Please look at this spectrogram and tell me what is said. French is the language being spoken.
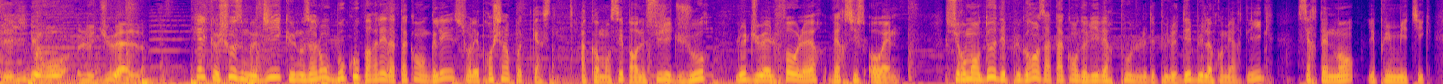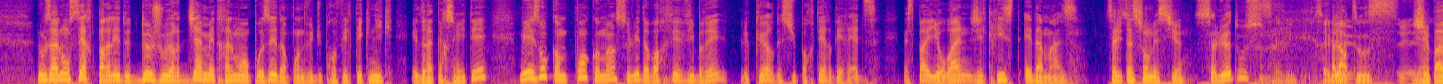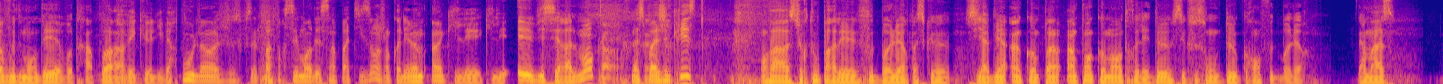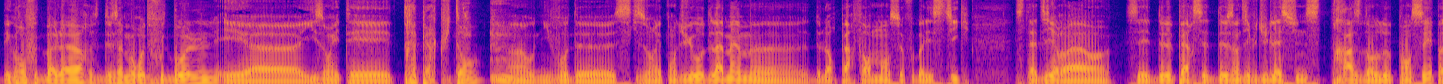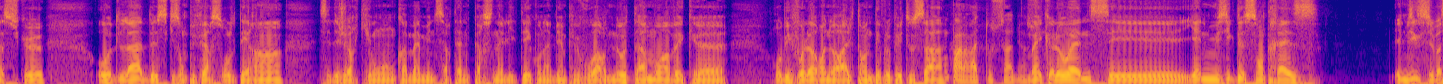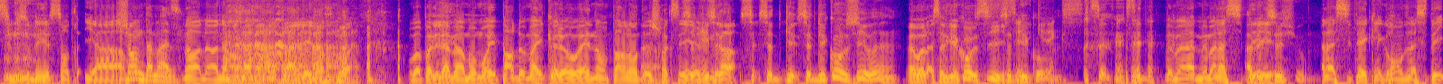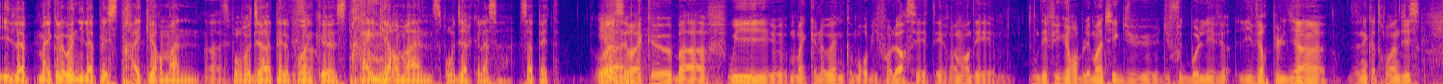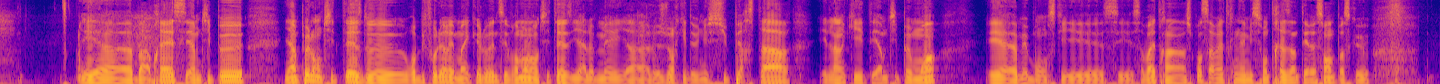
Les libéraux, le duel. Quelque chose me dit que nous allons beaucoup parler d'attaquants anglais sur les prochains podcasts, à commencer par le sujet du jour, le duel Fowler versus Owen. Sûrement deux des plus grands attaquants de Liverpool depuis le début de la Première Ligue, certainement les plus mythiques. Nous allons certes parler de deux joueurs diamétralement opposés d'un point de vue du profil technique et de la personnalité, mais ils ont comme point commun celui d'avoir fait vibrer le cœur des supporters des Reds. N'est-ce pas Johan, Gilles Christ et Damas? Salutations messieurs. Salut à tous. Salut, salut Alors, à tous. Je vais pas vous demander votre rapport avec euh, Liverpool. Hein. Je, vous n'êtes pas forcément des sympathisants. J'en connais même un qui les, qui les hait viscéralement. Ah. N'est-ce pas, Gilles Christ On va surtout parler footballeur parce que s'il y a bien un, compa- un point commun entre les deux, c'est que ce sont deux grands footballeurs. Damas, Des grands footballeurs, des amoureux de football et euh, ils ont été très percutants hein, au niveau de ce qu'ils ont répondu, au-delà même euh, de leur performance footballistique. C'est-à-dire, euh, ces deux ces deux individus laissent une trace dans nos pensées parce que, au-delà de ce qu'ils ont pu faire sur le terrain, c'est des joueurs qui ont quand même une certaine personnalité qu'on a bien pu voir, notamment avec euh, Robbie Fowler. On aura le temps de développer tout ça. on parlera de tout ça, bien sûr. Michael Owen, c'est il y a une musique de 113. Il y a une musique, je sais pas si vous vous souvenez, 113 il y a moment- Damas. Non, non, non, on va pas aller. On va, pas aller là, mais à un moment, il parle de Michael Owen en parlant de, je crois que c'est c'est- Cette cette gecko aussi, ouais. Ouais, voilà, c'est Gecko aussi. Cette gecko. Même à la, même à la cité, Avec ses chiots. à la cité avec les grands de la cité, il a, Michael Owen, il l'appelait Strikerman. Ouais. C'est pour vous dire à tel point que Strikerman, c'est pour vous dire que là, ça, ça pète. Ouais, ouais. c'est vrai que bah oui, euh, Michael Owen comme Robbie Fowler, c'était vraiment des, des figures emblématiques du, du football liv- liverpoolien euh, des années 90. Et euh, bah après c'est un petit peu il y a un peu l'antithèse de Robbie Fowler et Michael Owen, c'est vraiment l'antithèse, il y a le il y a le joueur qui est devenu superstar et l'un qui était un petit peu moins. Et euh, mais bon, ce qui est c'est ça va être un je pense ça va être une émission très intéressante parce que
